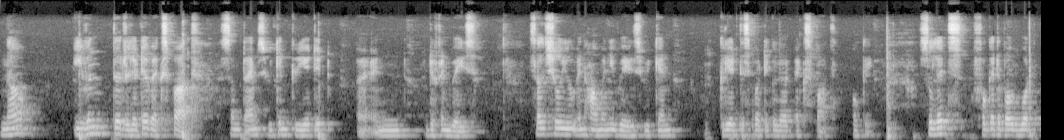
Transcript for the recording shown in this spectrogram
Now even the relative XPath sometimes we can create it uh, in different ways. So I'll show you in how many ways we can create this particular XPath okay. So let's forget about what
